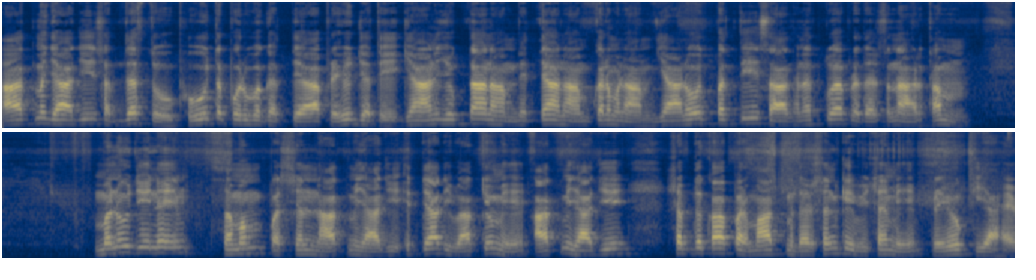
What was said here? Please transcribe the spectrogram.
आत्मजाजी शब्दस्तु भूतपूर्वगत्या प्रयुज्यते। ज्ञानयुक्तानां नित्यानां कर्मणां ज्ञानोत्पत्ति साधनत्व प्रदर्शनार्थम मनुजी ने समम पश्यन्नात्मयाजी इत्यादि वाक्यों में आत्मयाजी शब्द का परमात्म दर्शन के विषय में प्रयोग किया है।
